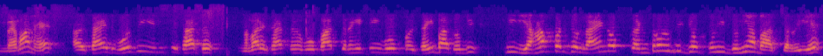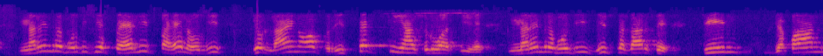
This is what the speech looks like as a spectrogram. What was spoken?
मेहमान है शायद वो भी इनके साथ, हमारे साथ वो बात करेंगे कि वो सही बात होगी कि यहाँ पर जो लाइन ऑफ़ कंट्रोल की जो पूरी दुनिया बात कर रही है, नरेंद्र मोदी की पहली पहल होगी जो लाइन ऑफ़ रिस्पेक्ट की यहाँ शुरुआत की है। नरेंद्र मोदी जिस प्रकार से चीन, जापान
